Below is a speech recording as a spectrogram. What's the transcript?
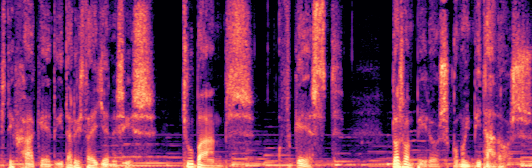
Steve Hackett, guitarrista de Genesis. Two Bumps of Guest. Dos vampiros como invitados.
